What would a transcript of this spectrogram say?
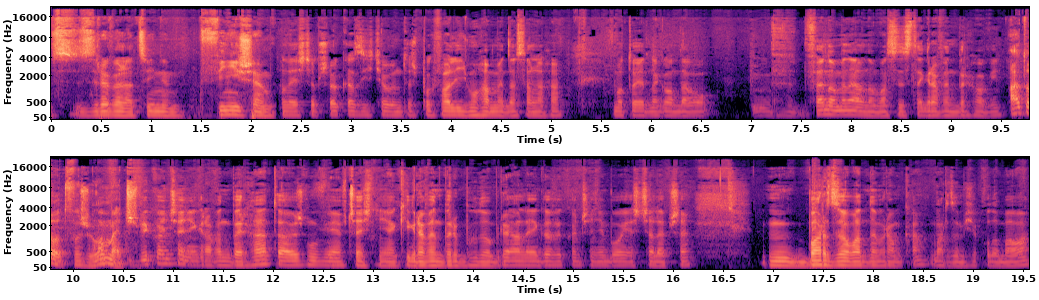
z rewelacyjnym finiszem. Ale jeszcze przy okazji chciałbym też pochwalić Mohameda Salaha, bo to jednak on dał fenomenalną asystę Gravenberchowi. A to otworzyło mecz. Wykończenie Gravenbercha, to już mówiłem wcześniej, jaki Gravenberg był dobry, ale jego wykończenie było jeszcze lepsze. Mm, Bardzo ładna bramka, bardzo mi się podobała,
